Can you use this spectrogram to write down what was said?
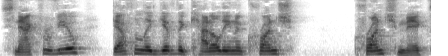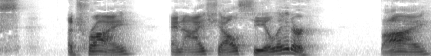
snack review. Definitely give the Catalina Crunch Crunch Mix a try, and I shall see you later. Bye.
